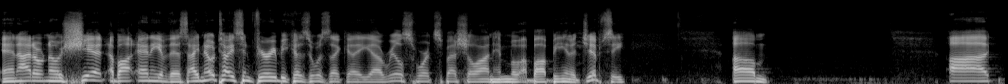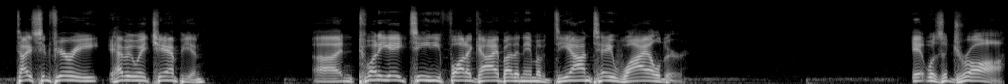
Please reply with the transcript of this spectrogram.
and I don't know shit about any of this. I know Tyson Fury because it was like a, uh real sports special on him about being a gypsy. Um, Uh, Tyson Fury, heavyweight champion. Uh, in 2018, he fought a guy by the name of Deontay Wilder. It was a draw.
